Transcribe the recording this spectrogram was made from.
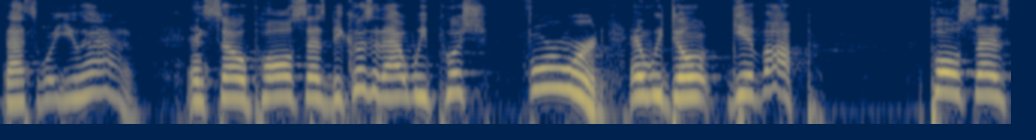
that's what you have. And so Paul says, because of that, we push forward and we don't give up. Paul says,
